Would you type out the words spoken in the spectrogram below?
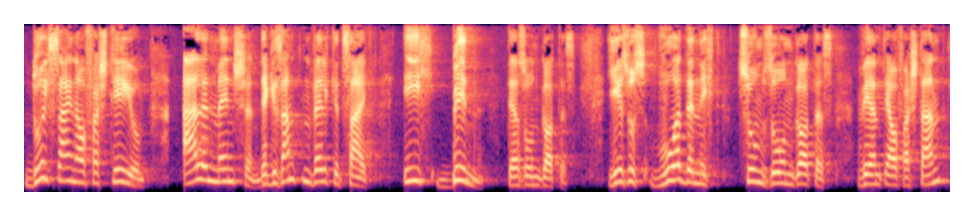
durch seine Auferstehung allen Menschen der gesamten Welt gezeigt, ich bin der Sohn Gottes. Jesus wurde nicht zum Sohn Gottes, während er auferstand,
